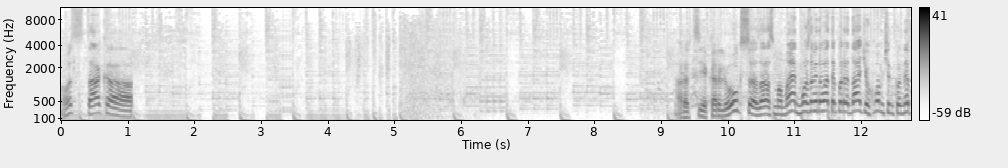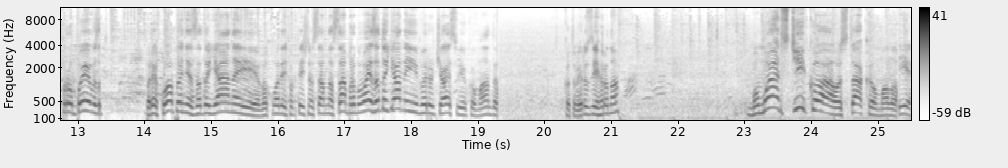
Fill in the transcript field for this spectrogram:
Ось так. е, Гравці Карлюкс. Зараз момент. Можна віддавати передачу. Хомченко не пробив. Перехоплення Задояний. Виходить фактично сам на сам. Пробиває Задояний і виручає свою команду. Котовий розіграно. Момент стійка! Ось так мало. І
